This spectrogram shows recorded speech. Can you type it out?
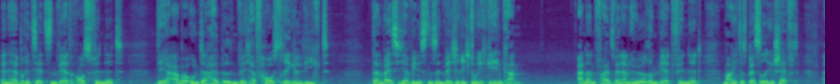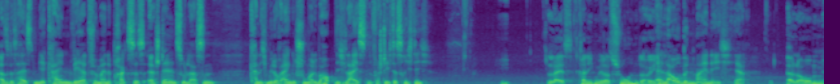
wenn der Herr Britz jetzt einen Wert rausfindet, der aber unterhalb irgendwelcher Faustregeln liegt, dann weiß ich ja wenigstens, in welche Richtung ich gehen kann. Andernfalls, wenn er einen höheren Wert findet, mache ich das bessere Geschäft. Also das heißt, mir keinen Wert für meine Praxis erstellen zu lassen, kann ich mir doch eigentlich schon mal überhaupt nicht leisten. Verstehe ich das richtig? Leisten kann ich mir das schon, sage ich Erlauben mal. meine ich, ja. Erlauben.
